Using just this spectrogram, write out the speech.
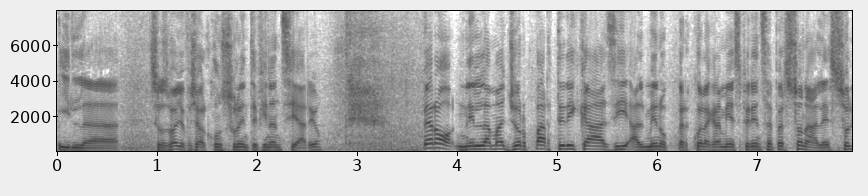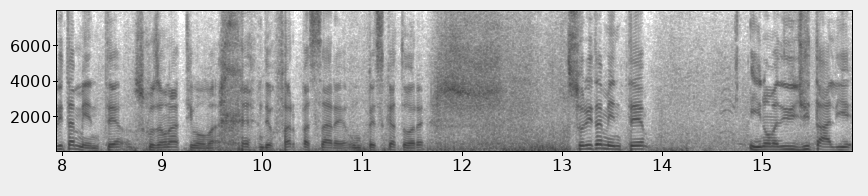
il, se non sbaglio faceva il consulente finanziario. Però nella maggior parte dei casi, almeno per quella che è la mia esperienza personale, solitamente, scusa un attimo ma devo far passare un pescatore, solitamente i nomadi digitali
